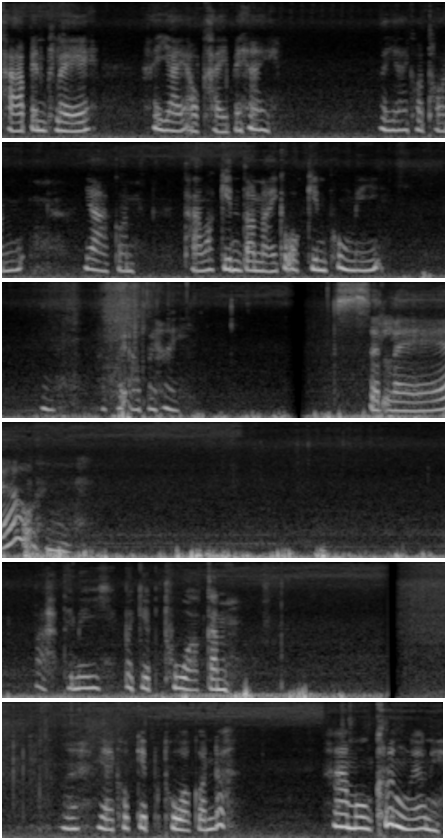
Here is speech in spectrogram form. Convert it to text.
ขาเป็นแผล ให้ยายเอาไข่ไปให้แล้วยายขอถอนยาก่อน ถามว่ากินตอนไหนก็บอกกินพรุ่งนี้อืมแล้วค่อยเอาไปให้ เสร็จแล้วอืมไป่ะทีนี้ไปเก็บถั่วกัน นะยายเขาเก็บถั่วก่อนเด้อห้าโมงครึ่งแล้วนี่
